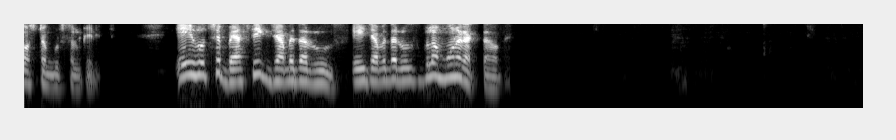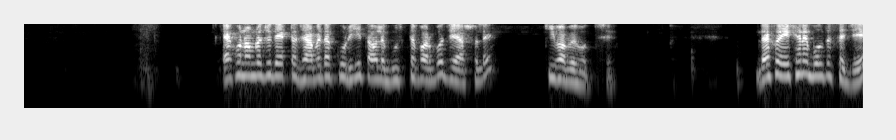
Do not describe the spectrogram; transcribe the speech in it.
cost of goods sold credit এই হচ্ছে বেসিক জাবেদার রুলস এই জাবেদার রুলসগুলো মনে রাখতে হবে। এখন আমরা যদি একটা জাবেদা করি, তাহলে বুঝতে পারব যে আসলে কীভাবে হচ্ছে। দেখো, এখানে বলতেছে যে,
